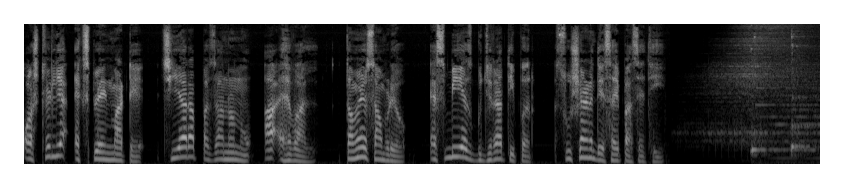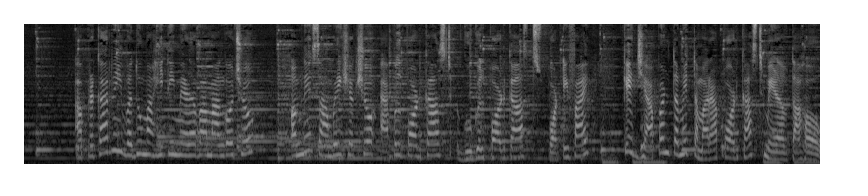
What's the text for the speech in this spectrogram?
Australia explain માટે ચિયારા પઝાનોનો આ અહેવાલ તમે સાંભળ્યો એસબીએસ ગુજરાતી પર સુષેણ દેસાઈ પાસેથી આ પ્રકારની વધુ માહિતી મેળવવા માંગો છો અમને સાંભળી શકશો Apple podcast Google podcast Spotify કે જ્યાં પણ તમે તમારા પોડકાસ્ટ મેળવતા હોવ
